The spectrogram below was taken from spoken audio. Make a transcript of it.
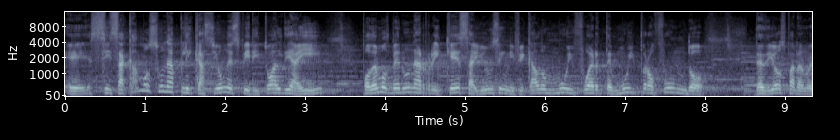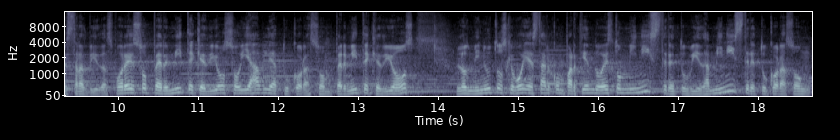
eh, si sacamos una aplicación espiritual de ahí, podemos ver una riqueza y un significado muy fuerte, muy profundo de Dios para nuestras vidas. Por eso permite que Dios hoy hable a tu corazón, permite que Dios los minutos que voy a estar compartiendo esto, ministre tu vida, ministre tu corazón,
